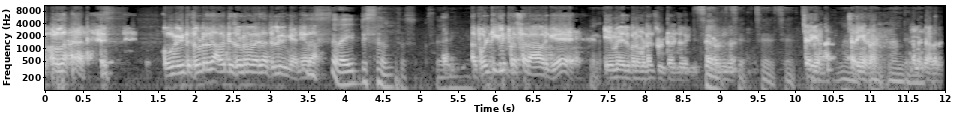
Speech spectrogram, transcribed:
அவ்வளவுதான் உங்ககிட்ட சொல்றது அவர்கிட்ட சொல்ற மாதிரி தான் சொல்லிருங்க ரைட்டு சந்தோஷம். அது பொலிட்டிக்கலி ப்ரெஷர் அவருக்கு? இனிமேல் இது பண்ண மாட்டேன்னு சொல்லிட்டு சரி சரி சரி சரி. சரிங்க சரிங்கண்ணா. நல்லது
